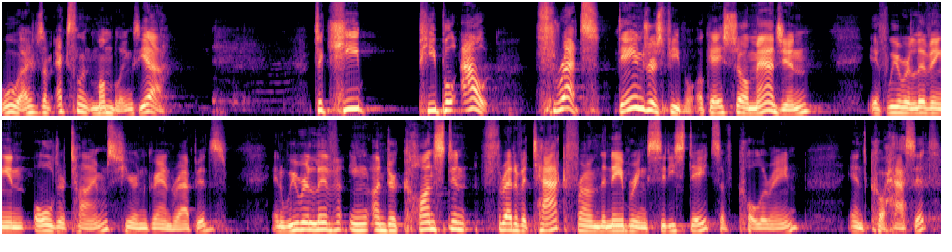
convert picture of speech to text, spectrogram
Ooh, I heard some excellent mumblings. Yeah. To keep people out, threats, dangerous people. Okay, so imagine if we were living in older times here in Grand Rapids and we were living under constant threat of attack from the neighboring city states of Coleraine and Cohasset,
